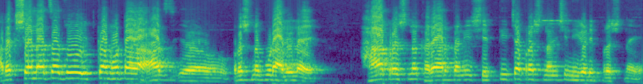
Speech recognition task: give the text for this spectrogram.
आरक्षणाचा जो इतका मोठा आज प्रश्न पुढे आलेला आहे हा प्रश्न खऱ्या अर्थाने शेतीच्या प्रश्नांशी निगडीत प्रश्न आहे.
